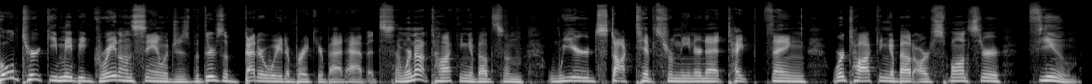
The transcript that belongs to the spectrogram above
Cold turkey may be great on sandwiches, but there's a better way to break your bad habits. And we're not talking about some weird stock tips from the internet type thing. We're talking about our sponsor, Fum,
